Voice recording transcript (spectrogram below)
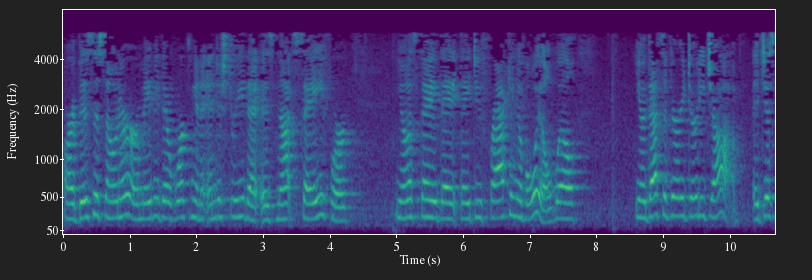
are a business owner or maybe they're working in an industry that is not safe or, you know, let's say they, they do fracking of oil. Well, you know, that's a very dirty job. It just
